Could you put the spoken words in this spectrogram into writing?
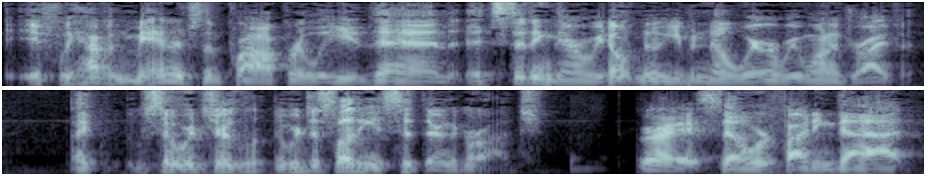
if we haven't managed them properly, then it's sitting there. and We don't know, even know where we want to drive it. Like so, we're just we're just letting it sit there in the garage. Right. So we're fighting that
